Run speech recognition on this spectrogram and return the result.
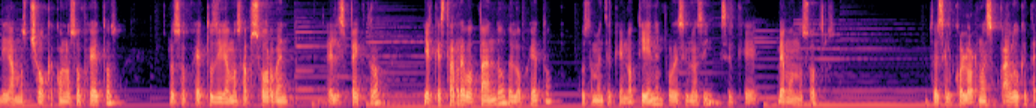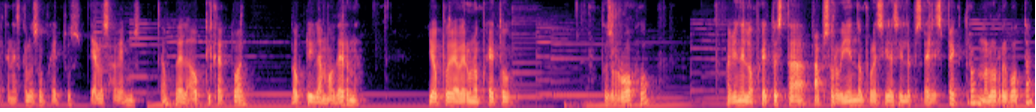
digamos, choca con los objetos, los objetos, digamos, absorben el espectro y el que está rebotando del objeto, justamente el que no tienen, por decirlo así, es el que vemos nosotros. Entonces el color no es algo que pertenezca a los objetos, ya lo sabemos, de la óptica actual, la óptica moderna. Yo podría ver un objeto pues rojo, más bien el objeto está absorbiendo, por así, el espectro, no lo rebota,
